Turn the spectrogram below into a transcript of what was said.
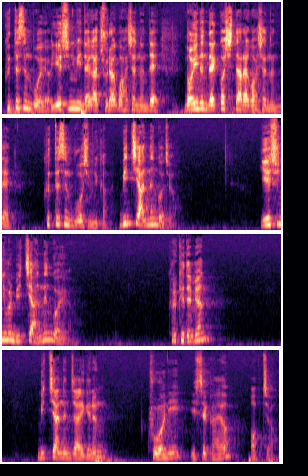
그 뜻은 뭐예요? 예수님이 내가 주라고 하셨는데 너희는 내 것이다라고 하셨는데 그 뜻은 무엇입니까? 믿지 않는 거죠. 예수님을 믿지 않는 거예요. 그렇게 되면 믿지 않는 자에게는 구원이 있을까요? 없죠.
